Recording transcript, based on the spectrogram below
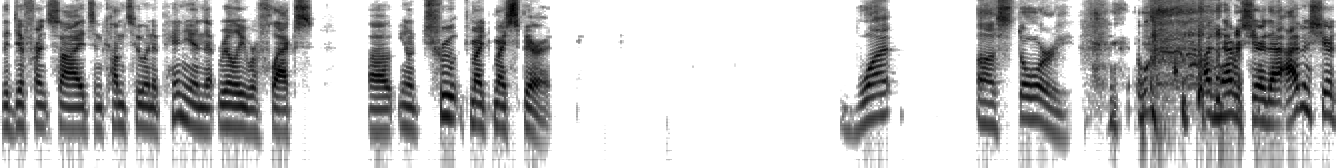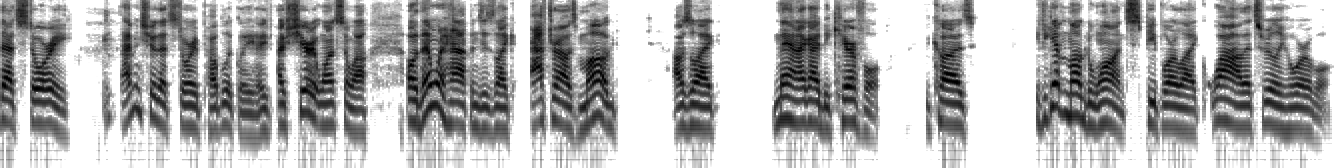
the different sides and come to an opinion that really reflects, uh, you know, true my my spirit. What a story! I've never shared that. I haven't shared that story I haven't shared that story publicly. I, have shared it once in a while. Oh, then what happens is like after I was mugged, I was like, man, I gotta be careful because if you get mugged once, people are like, wow, that's really horrible.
